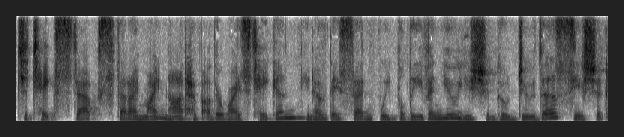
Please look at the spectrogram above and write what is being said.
to take steps that I might not have otherwise taken. You know, they said, We believe in you. You should go do this. You should.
